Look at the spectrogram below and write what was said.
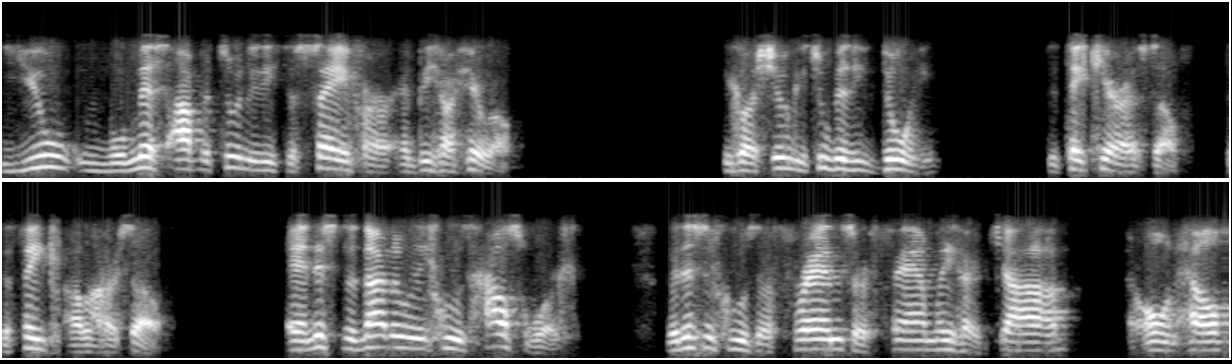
you will miss opportunities to save her and be her hero. Because she'll be too busy doing to take care of herself, to think about herself. And this does not only include housework, but this includes her friends, her family, her job, her own health,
